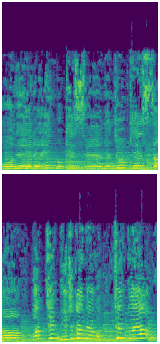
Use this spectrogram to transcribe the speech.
오늘은 행복했으면 좋겠어. 멋진 뮤지컬 배우가 될 거야. 셋,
